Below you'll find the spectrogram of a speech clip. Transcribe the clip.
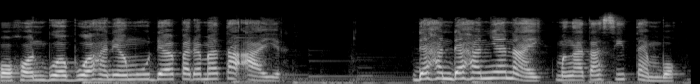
pohon buah-buahan yang muda pada mata air. Dahan-dahannya naik mengatasi tembok.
